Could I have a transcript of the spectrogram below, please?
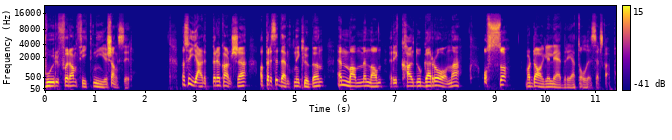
hvorfor han fikk nye sjanser. Men så hjelper det kanskje at presidenten i klubben, en mann med navn Ricardo Garone, også var daglig leder i et oljeselskap.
